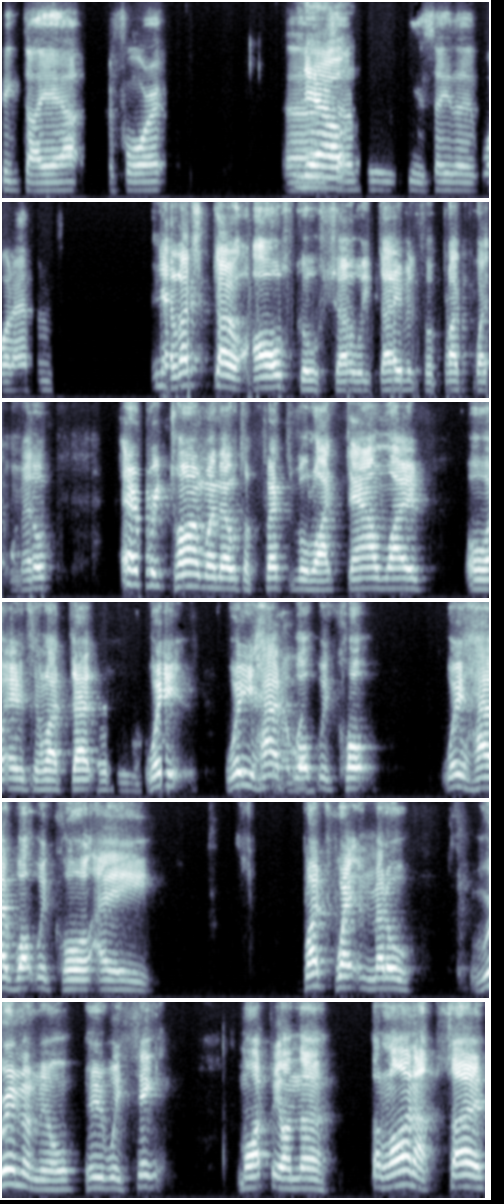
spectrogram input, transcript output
Big Day Out before it. Um, now so you see the what happens. Now let's go old school, shall we, David, for Blood Sweat Metal. Every time when there was a festival like Downwave or anything like that, we we had what we call we had what we call a blood, sweat, and metal rumor mill who we think might be on the, the lineup. So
